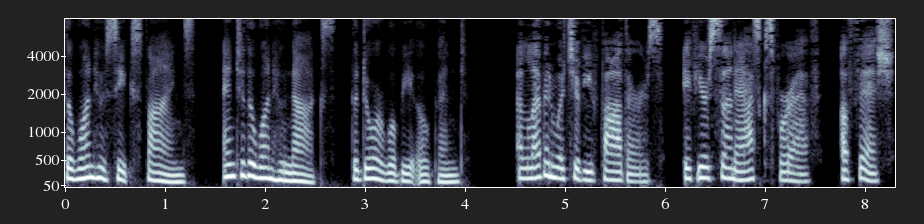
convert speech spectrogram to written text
the one who seeks finds, and to the one who knocks, the door will be opened. 11 Which of you fathers, if your son asks for a fish,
